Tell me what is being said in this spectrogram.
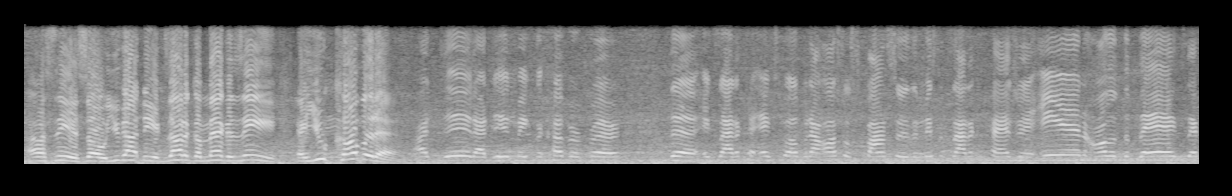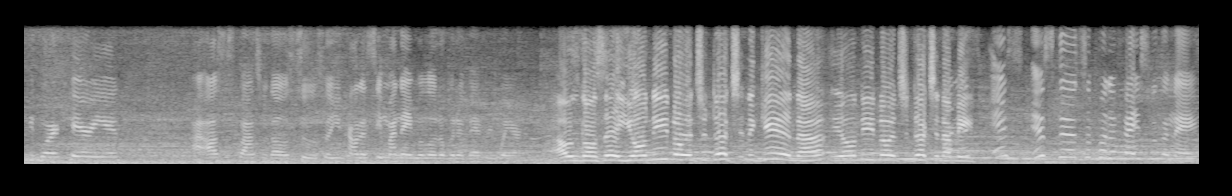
I see it. So you got the Exotica magazine, and you cover that. I did. I did make the cover for the Exotica Expo, but I also sponsor the Miss Exotica pageant and all of the bags that people are carrying. I also sponsor those too, so you kind of see my name a little bit of everywhere. I was gonna say you don't need no introduction again now. You don't need no introduction. I mean, It's it's good to put a face with a name.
